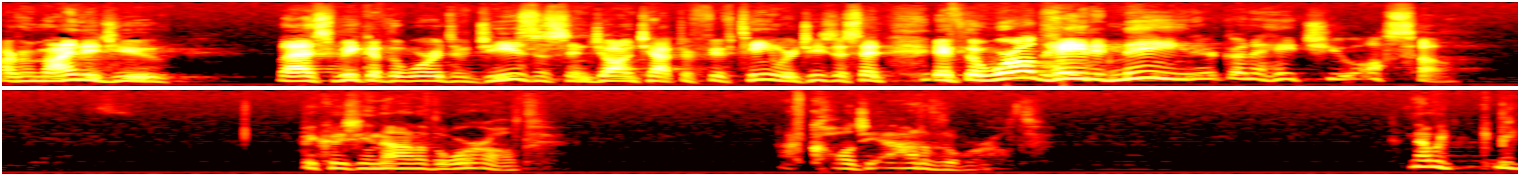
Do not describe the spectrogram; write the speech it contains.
I reminded you last week of the words of Jesus in John chapter 15, where Jesus said, If the world hated me, they're going to hate you also. Because you're not of the world. I've called you out of the world. Now, we, we,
